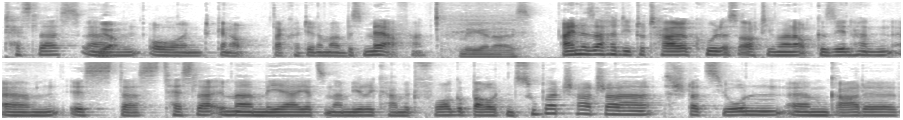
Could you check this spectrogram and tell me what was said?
Teslas. Ähm, ja. Und genau, da könnt ihr nochmal ein bisschen mehr erfahren. Mega nice. Eine Sache, die total cool ist, auch die man auch gesehen hat, ähm, ist, dass Tesla immer mehr jetzt in Amerika mit vorgebauten Supercharger-Stationen ähm, gerade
